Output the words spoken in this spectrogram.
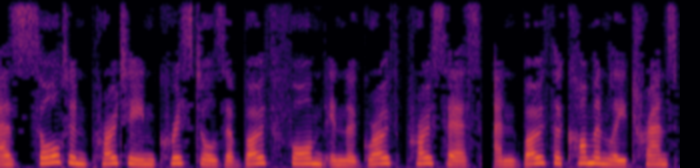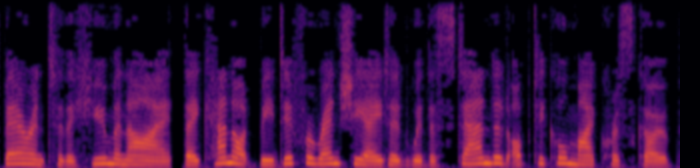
As salt and protein crystals are both formed in the growth process, and both are commonly transparent to the human eye, they cannot be differentiated with a standard optical microscope.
